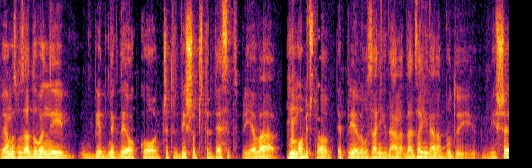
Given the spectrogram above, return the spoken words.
veoma smo zadovoljni, negde oko četir, više od 40 prijava. Obično te prijave u zadnjih dana, da, zadnjih dana budu i više,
